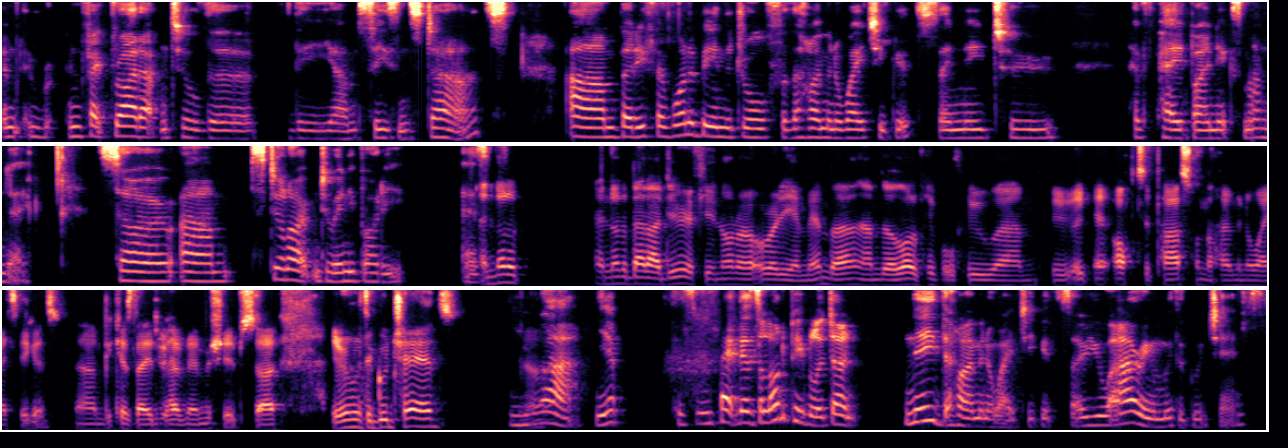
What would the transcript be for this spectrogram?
and, in fact, right up until the the um, season starts. Um, but if they want to be in the draw for the home and away tickets, they need to have paid by next Monday. So um, still open to anybody. As and not a, and not a bad idea if you're not already a member. Um, there are a lot of people who um, who opt to pass on the home and away tickets um, because they do have memberships. So you're in with a good chance. You, know? are, yep. Because in fact, there's a lot of people that don't need the home and away tickets, so you are in with a good chance.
